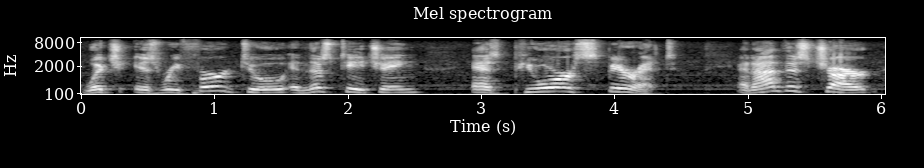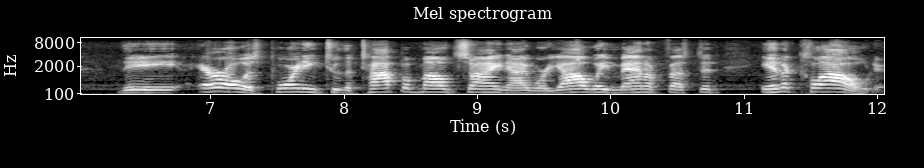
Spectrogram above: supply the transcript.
which is referred to in this teaching as pure spirit. And on this chart, the arrow is pointing to the top of Mount Sinai where Yahweh manifested in a cloud.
